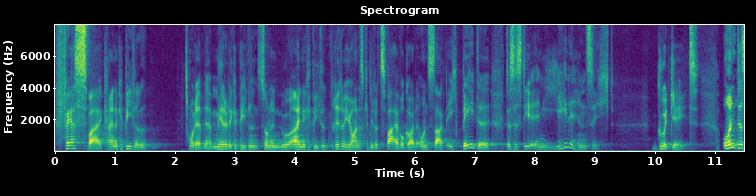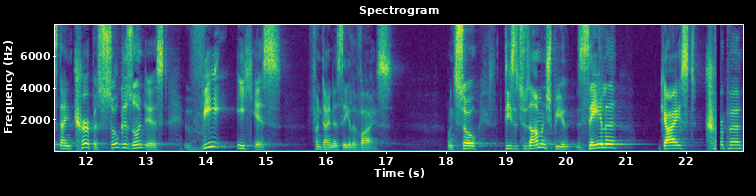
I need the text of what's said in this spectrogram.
Vers 2, keine Kapitel oder äh, mehrere Kapitel, sondern nur eine Kapitel, 3. Johannes Kapitel 2, wo Gott uns sagt, ich bete, dass es dir in jeder Hinsicht gut geht und dass dein Körper so gesund ist, wie ich es von deiner Seele weiß. Und so dieses Zusammenspiel Seele, Geist, Körper,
